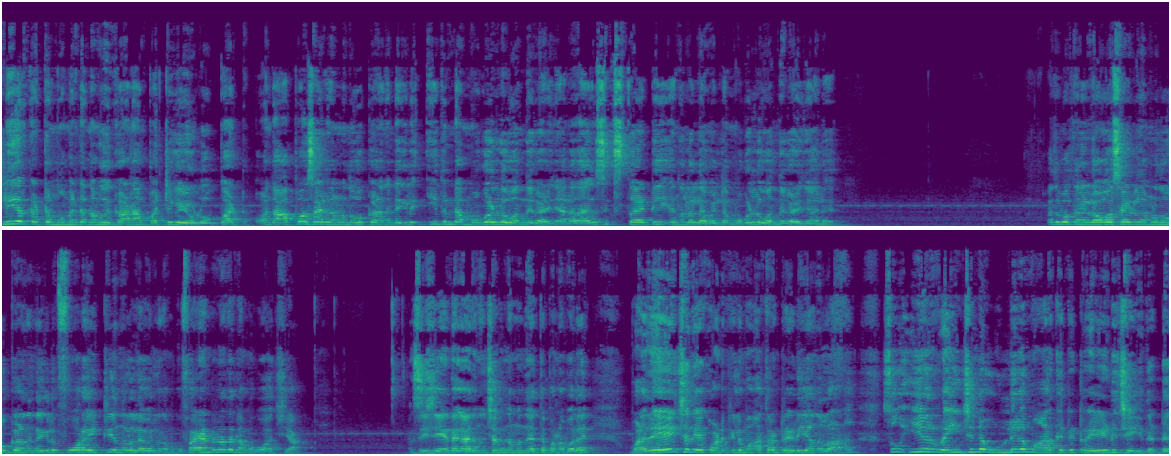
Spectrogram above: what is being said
ക്ലിയർ കട്ട് മൊമെന്റം നമുക്ക് കാണാൻ പറ്റുകയുള്ളൂ. But on the upper side നമ്മൾ നോക്കുകയാണെന്നുണ്ടെങ്കിൽ ഇതിന്റെ മുകളിൽ വന്നു കഴിഞ്ഞാൽ അതായത് സിക്സ് തേർട്ടി എന്നുള്ള ലെവലിന്റെ മുകളിൽ വന്നു കഴിഞ്ഞാൽ അതുപോലെ തന്നെ ലോവർ സൈഡിൽ നമ്മൾ നോക്കുകയാണെന്നുണ്ടെങ്കിൽ ഫോർ എയ്റ്റി എന്നുള്ള ലെവലിൽ നമുക്ക് ഫൈവ് ഹൺഡ്രഡ് തന്നെ നമുക്ക് വാച്ച് ചെയ്യാം. ചെയ്യേണ്ട കാര്യം എന്ന് വെച്ചാൽ നമ്മൾ നേരത്തെ പറഞ്ഞ പോലെ വളരെ ചെറിയ ക്വാണ്ടിറ്റിയിൽ മാത്രം ട്രേഡ് ചെയ്യുക എന്നുള്ളതാണ്. സോ ഈ ഒരു റേഞ്ചിന്റെ ഉള്ളിൽ മാർക്കറ്റ് ട്രേഡ് ചെയ്തിട്ട്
